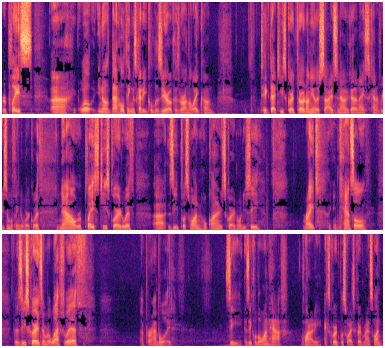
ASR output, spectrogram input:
Replace, uh, well, you know, that whole thing has got to equal to zero because we're on the light cone. Take that t squared, throw it on the other side. So now we've got a nice kind of reasonable thing to work with. Now replace t squared with uh, z plus one whole quantity squared. And what do you see? Right, we can cancel the z squareds and we're left with a paraboloid z is equal to 1 half quantity x squared plus y squared minus 1.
